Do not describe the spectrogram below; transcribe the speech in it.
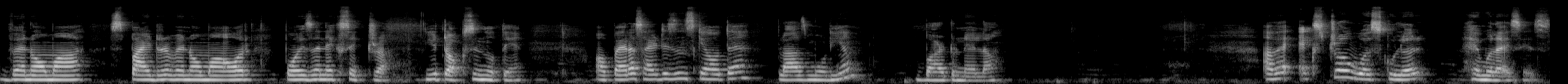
वेनोमा स्पाइडर वेनोमा और पॉइजन एक्सेट्रा ये टॉक्सिन होते हैं। और पैरासाइटिजन्स क्या होते हैं? Plasmodium Bartonella. अब है एक्स्ट्रावस्कुलर हेमोलाइसिस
